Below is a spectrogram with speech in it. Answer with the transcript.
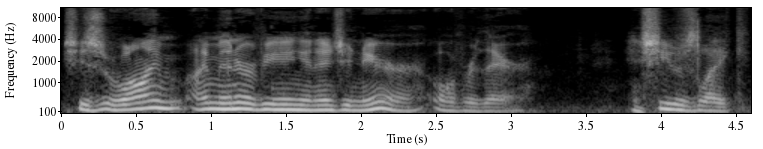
She said, "Well, I'm I'm interviewing an engineer over there," and she was like.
